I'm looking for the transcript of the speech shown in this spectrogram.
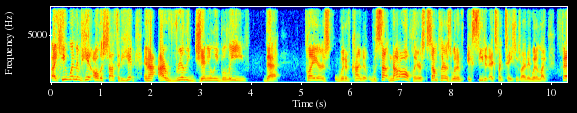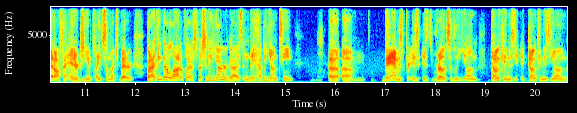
like he wouldn't have hit all the shots that he hit. And I, I really genuinely believe that players would have kind of not all players some players would have exceeded expectations right? They would have like fed off that energy and played so much better. But i think that a lot of players especially the younger guys and they have a young team. Uh, um bam is, is is relatively young. Duncan is duncan is young.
